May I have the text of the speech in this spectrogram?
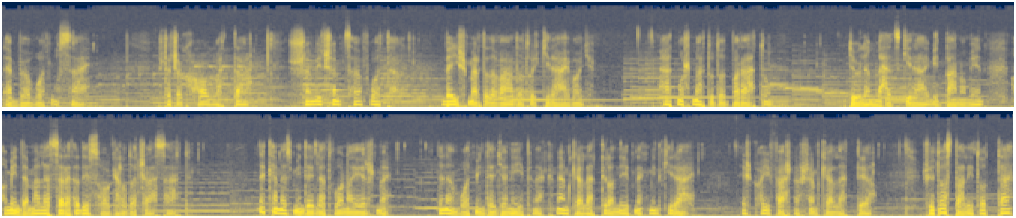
Ebből volt muszáj. És te csak hallgattál, semmit sem cáfoltál, beismerted a vádat, hogy király vagy. Hát most már tudod, barátom, tőlem lehetsz király, mit bánom én, ha minden mellett szereted és szolgálod a császárt. Nekem ez mindegy lett volna, értsd meg. De nem volt mindegy a népnek. Nem kellettél a népnek, mint király. És Kaifásnak sem kellettél. Sőt azt állítottál,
